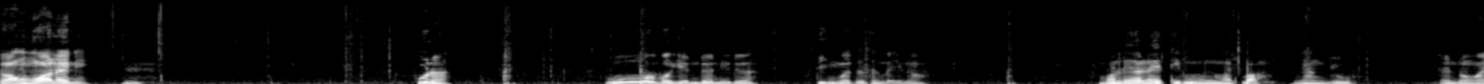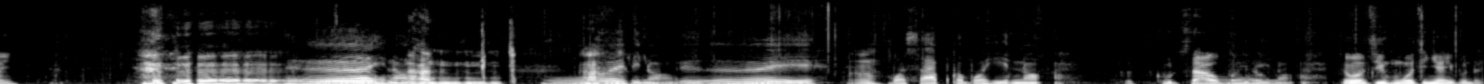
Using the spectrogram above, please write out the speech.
สองหัวเลยนี่อืมพูดน่ะโอ้ยบ่เห็นเดินนี่เด้อติ้งว่าจะทั้งไหนเนาะบ่เหลือเลยติมันหมดบ่ยังอยู่น้อย เอ้ยๆเนาะนั่น โอ้ยพี่น้องเอ้ยอืมบ่สับก็บ่เห็นเนาะก็คุดสาวไปเนาะ โอ้ยเนาะแต่ว่าสีหัวสีใหญ่ปานใด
